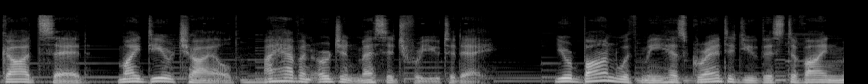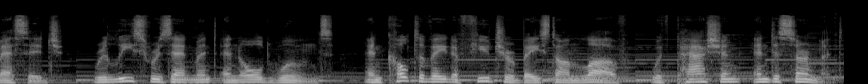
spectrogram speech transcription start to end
God said, My dear child, I have an urgent message for you today. Your bond with me has granted you this divine message, release resentment and old wounds, and cultivate a future based on love, with passion and discernment.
